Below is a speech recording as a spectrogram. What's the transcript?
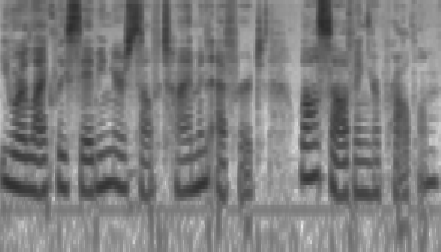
you are likely saving yourself time and effort while solving your problem.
